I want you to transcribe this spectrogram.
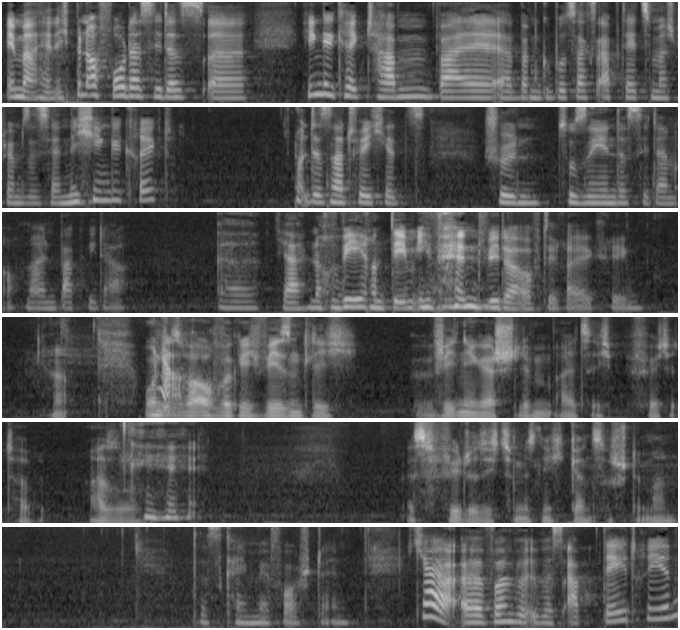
immerhin. Ich bin auch froh, dass sie das äh, hingekriegt haben, weil äh, beim Geburtstagsupdate zum Beispiel haben sie es ja nicht hingekriegt. Und es ist natürlich jetzt schön zu sehen, dass sie dann auch mal einen Bug wieder, äh, ja, noch während dem Event wieder auf die Reihe kriegen. Ja. Und Ja. es war auch wirklich wesentlich weniger schlimm, als ich befürchtet habe. Also es fühlte sich zumindest nicht ganz so schlimm an. Das kann ich mir vorstellen. Ja, äh, wollen wir über das Update reden?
